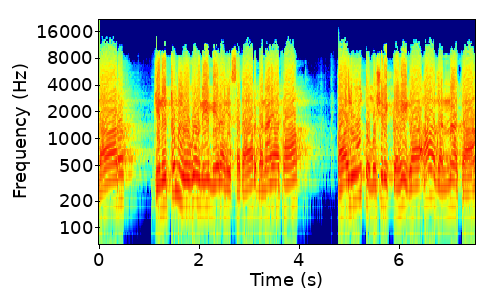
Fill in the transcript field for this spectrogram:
دار جنہیں تم لوگوں نے میرا حصہ دار بنایا تھا؟ قالو تو مشرق کہے گا آ کا۔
